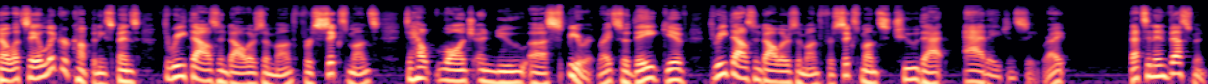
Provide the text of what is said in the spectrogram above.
Now, let's say a liquor company spends $3,000 a month for six months to help launch a new uh, spirit, right? So they give $3,000 a month for six months to that ad agency, right? That's an investment.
